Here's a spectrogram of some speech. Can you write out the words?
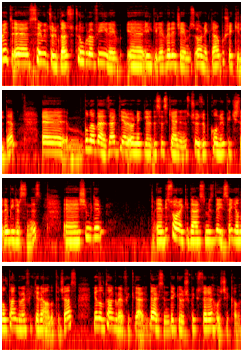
Evet e, sevgili çocuklar sütun grafiği ile e, ilgili vereceğimiz örnekler bu şekilde. E, buna benzer diğer örnekleri de siz kendiniz çözüp konuyu pekiştirebilirsiniz. E, şimdi e, bir sonraki dersimizde ise yanıltan grafikleri anlatacağız. Yanıltan grafikler dersinde görüşmek üzere. Hoşçakalın.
